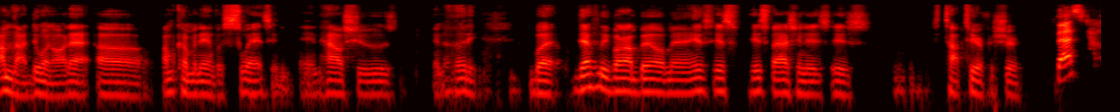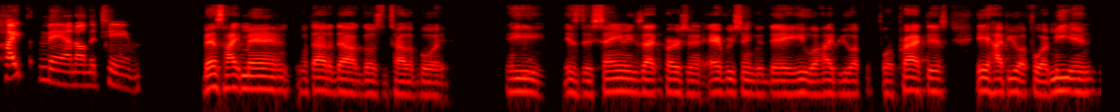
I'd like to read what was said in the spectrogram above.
I'm not doing all that. Uh, I'm coming in with sweats and, and house shoes and a hoodie. But definitely Vonn Bell, man. His his his fashion is is top tier for sure. Best hype man on the team. Best hype man, without a doubt, goes to Tyler Boyd. He is the same exact person every single day. He will hype you up for practice. He'll hype you up for a meeting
